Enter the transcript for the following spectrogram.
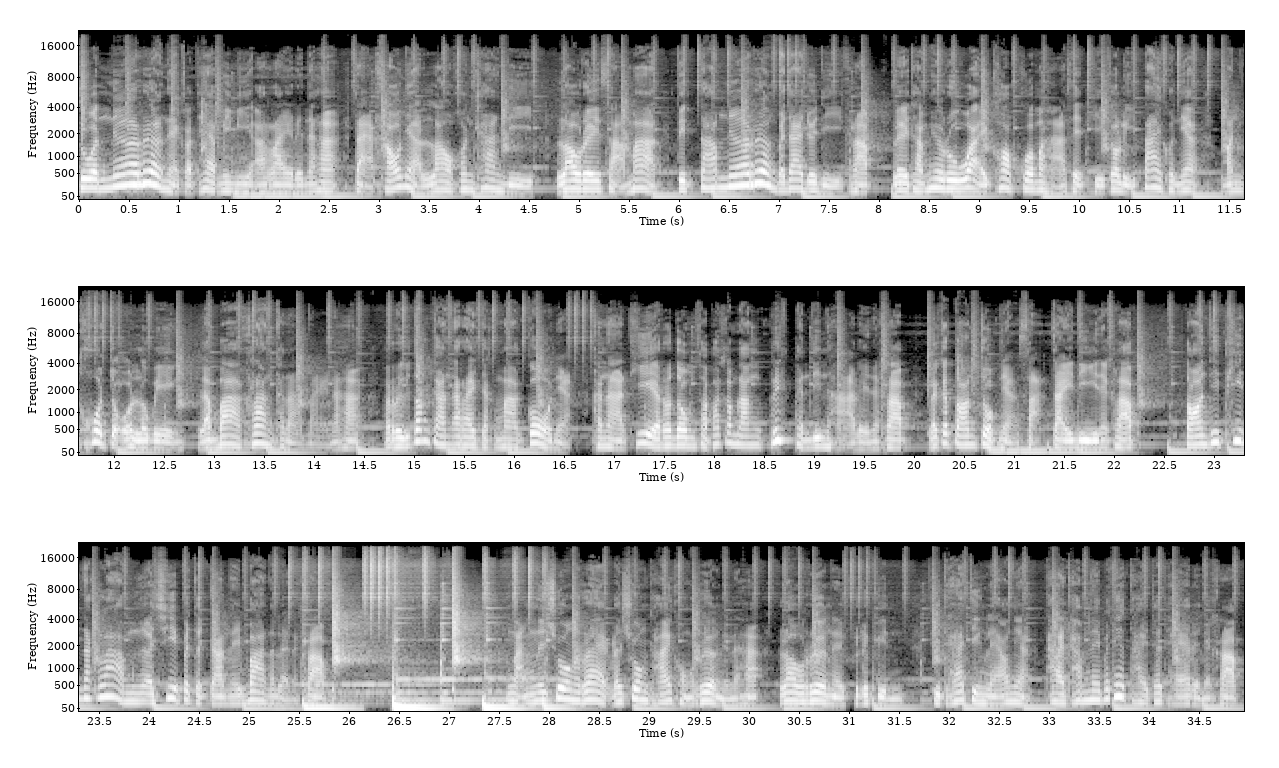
ส่วนเนื้อเรื่องเนี่ยก็แทบไม่มีอะไรเลยนะฮะ แต่เขาเนี่ยเล่าค่อนข้างดี เราเลยสามารถติดตามเนื้อเรื่องไปได้ด้วยดีครับ เลยทำให้รู้ว่าไอ้ครอบครัวมหาเศรษฐีเกาหลีใต้คนเนี้ยมันโคตรจะอนละเวง และบ้าคลั่งขนาดไหนนะฮะ หรือต้องการอะไรจากมาโก้เนี่ยขนาดที่ระดมสรรพกำลังพลิกแผ่นดินหาเลยนะครับ แล้วก็ตอนจบเนี่ยสะใจดีนะครับ ตอนที่พี่นักล่ามืออาชีพไปจัดการในบ้านนั่นแหละนะครับ หนังในช่วงแรกและช่วงท้ายของเรื่องเนี่ยนะฮะเล่าเรื่องในฟิลิปปินส์ที่แท้จริงแล้วเนี่ยถ่ายทำในประเทศไทยแท้ๆเลยนะครับ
